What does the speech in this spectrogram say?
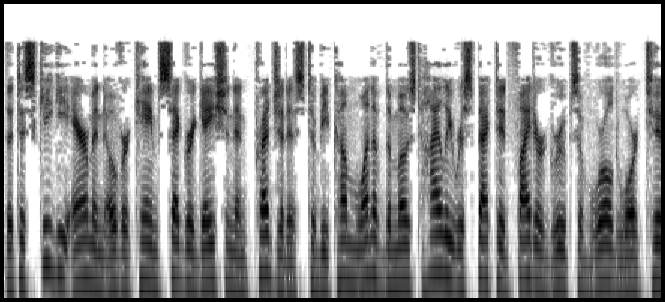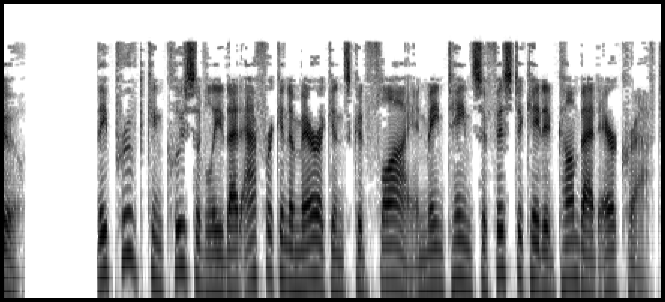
The Tuskegee Airmen overcame segregation and prejudice to become one of the most highly respected fighter groups of World War II. They proved conclusively that African Americans could fly and maintain sophisticated combat aircraft.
